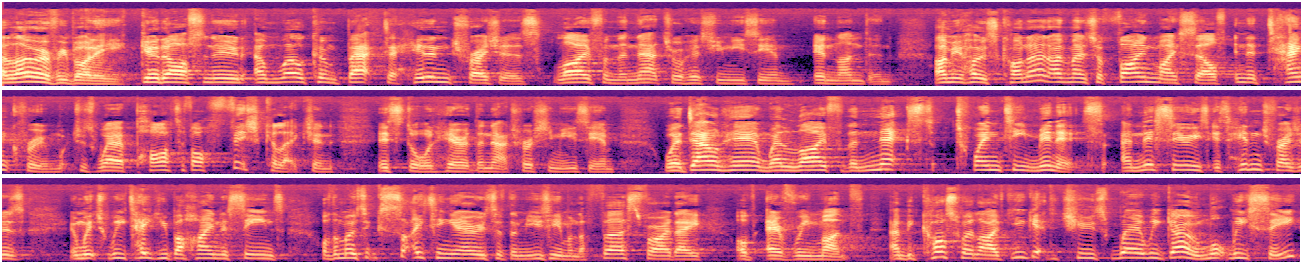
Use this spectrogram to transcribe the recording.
Hello, everybody. Good afternoon, and welcome back to Hidden Treasures, live from the Natural History Museum in London. I'm your host, Conor, and I've managed to find myself in the tank room, which is where part of our fish collection is stored here at the Natural History Museum. We're down here and we're live for the next 20 minutes, and this series is Hidden Treasures, in which we take you behind the scenes of the most exciting areas of the museum on the first Friday of every month. And because we're live, you get to choose where we go and what we see.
